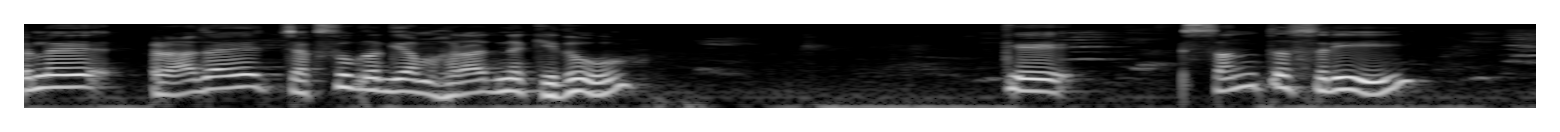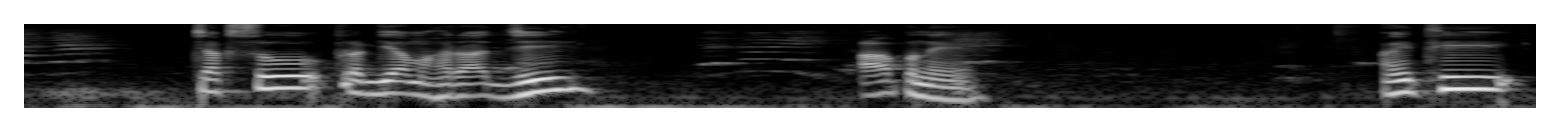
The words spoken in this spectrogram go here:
એટલે રાજાએ ચક્ષુ પ્રજ્ઞા મહારાજને કીધું કે, સંત શ્રી ચક્ષુ પ્રજ્ઞા મહારાજજી, આપને અહીંથી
